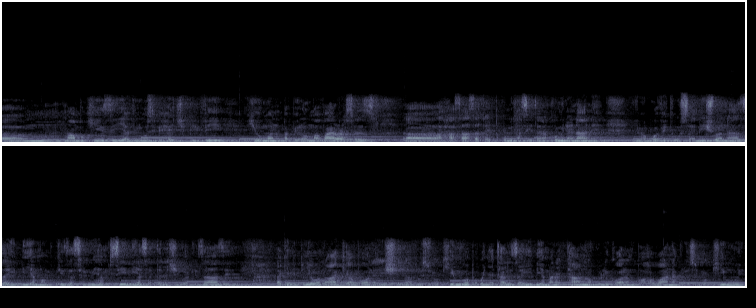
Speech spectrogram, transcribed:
um, maambukizi ya virusi vya HPV human papilloma viruses uh, hasa hasa type 16 na 18 vimekuwa vikihusanishwa na zaidi ya maambukizi asilimia 50 ya saratani ya shingo ya kizazi lakini pia wanawake ambao wanaishi na virusi vya ukimwi wapo kwenye hatari zaidi ya mara tano kuliko wale ambao hawana virusi vya ukimwi.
